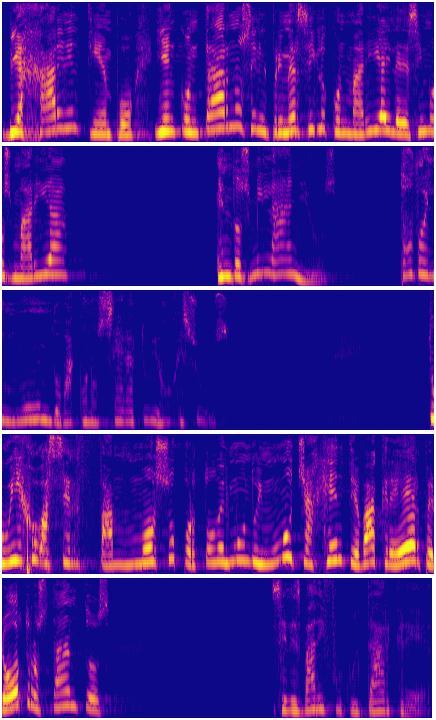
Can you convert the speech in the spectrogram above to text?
viajar en el tiempo y encontrarnos en el primer siglo con María y le decimos, María, en dos mil años todo el mundo va a conocer a tu Hijo Jesús. Tu hijo va a ser famoso por todo el mundo y mucha gente va a creer, pero otros tantos se les va a dificultar creer.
